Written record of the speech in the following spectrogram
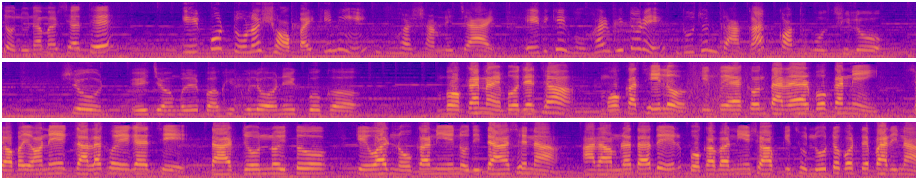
চলুন আমার সাথে। এরপর টোনা সবাইকে নিয়ে গুহার সামনে যায়। এদিকে গুহার ভিতরে দুজন ডাকাত কথা বলছিল। শোন এই জঙ্গলের পাখিগুলো অনেক বোকা। বোকা নয় বুঝেছ? বোকা ছিল কিন্তু এখন তারা আর বোকা নেই। সবাই অনেক চালাক হয়ে গেছে। তার জন্যই তো কেউ আর নৌকা নিয়ে নদীতে আসে না। আর আমরা তাদের বোকা বানিয়ে সবকিছু লুটও করতে পারি না।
